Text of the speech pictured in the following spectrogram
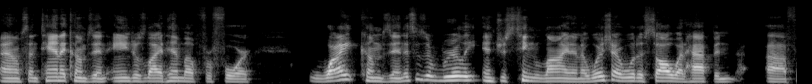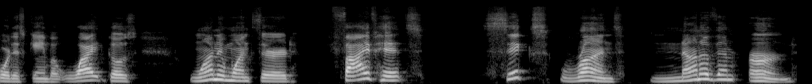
um, Santana comes in. Angels light him up for four. White comes in. This is a really interesting line, and I wish I would have saw what happened uh, for this game. But White goes one and one third, five hits, six runs, none of them earned,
